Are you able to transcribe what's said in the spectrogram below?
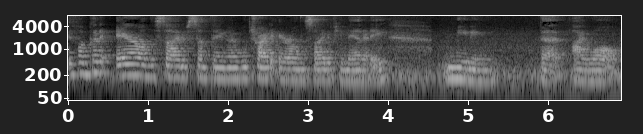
if I'm going to err on the side of something, I will try to err on the side of humanity, meaning that I will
